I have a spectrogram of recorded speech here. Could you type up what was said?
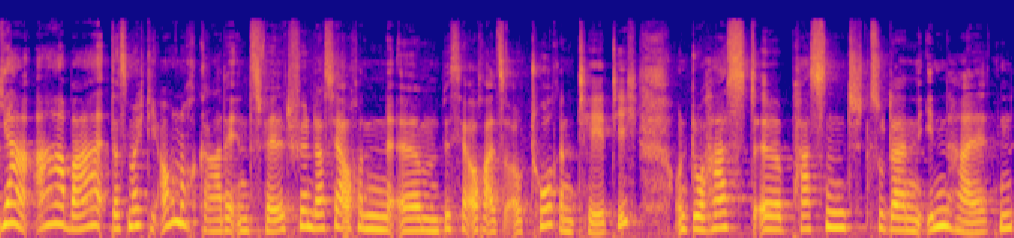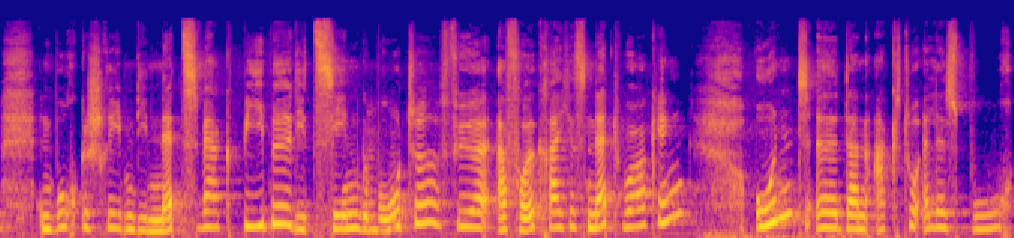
Ja, aber das möchte ich auch noch gerade ins Feld führen. Das ja auch ein, ähm, bist ja auch als Autorin tätig und du hast äh, passend zu deinen Inhalten ein Buch geschrieben, die Netzwerkbibel, die zehn Gebote für erfolgreiches Networking und äh, dann aktuelles Buch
